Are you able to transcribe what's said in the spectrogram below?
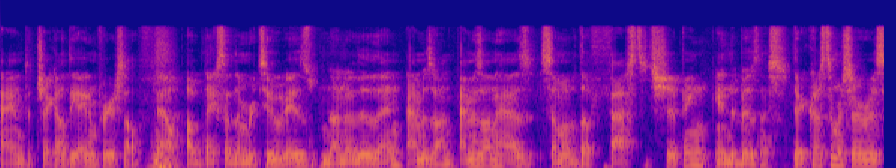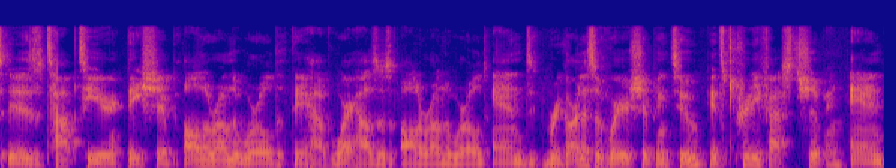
and check out the item for yourself. Now, up next at number two is none other than Amazon. Amazon has some of the fastest shipping in the business. Their customer service is top tier. They ship all around the world. They have warehouses all around the world. And regardless of where you're shipping to, it's pretty fast shipping. And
